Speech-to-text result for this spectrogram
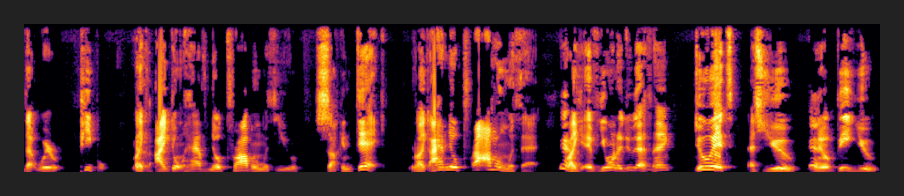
that we're people. Like I don't have no problem with you sucking dick. Like I have no problem with that. yeah. Like if you want to do that thing, do it. That's you. Yeah. You know, be you.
